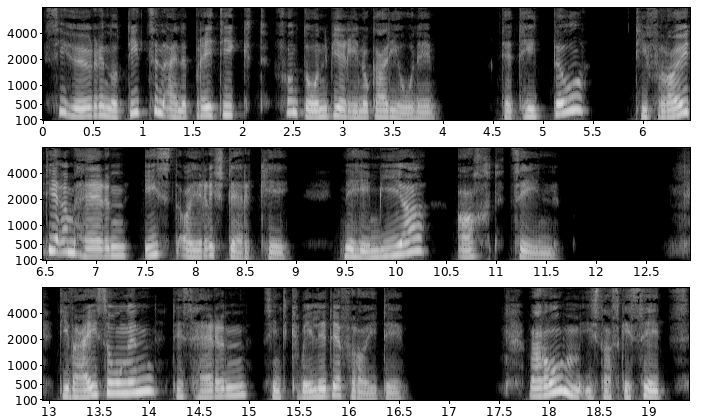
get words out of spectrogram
Sie hören Notizen einer Predigt von Don Pierino Gaglione. Der Titel Die Freude am Herrn ist eure Stärke. Nehemia 8,10 Die Weisungen des Herrn sind Quelle der Freude. Warum ist das Gesetz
